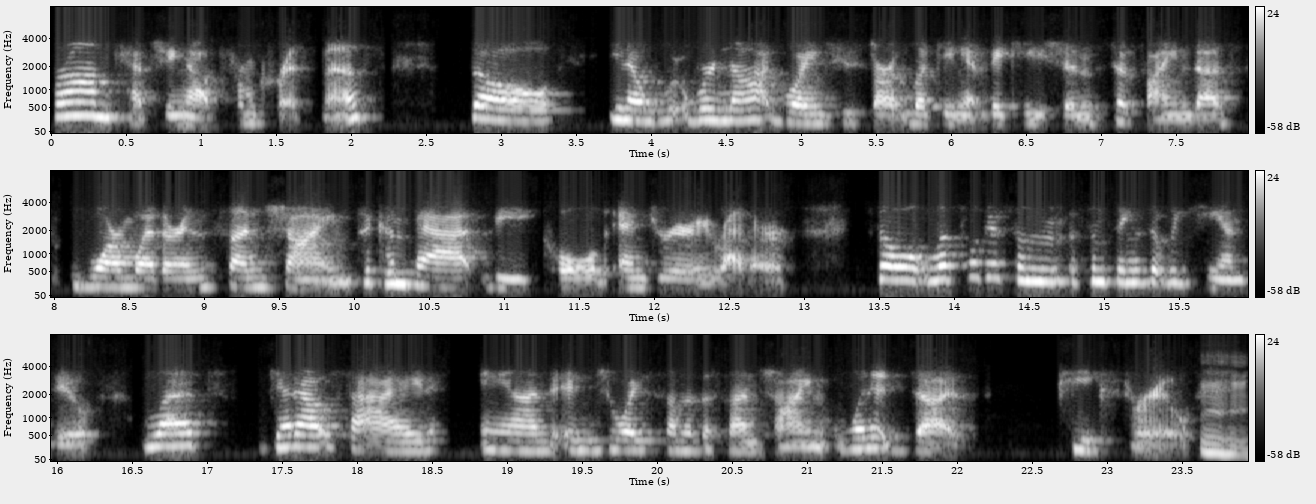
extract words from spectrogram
from catching up from Christmas. So, you know, we're not going to start looking at vacations to find us warm weather and sunshine to combat the cold and dreary weather. So let's look at some some things that we can do. Let's get outside and enjoy some of the sunshine when it does peek through. Mm-hmm.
